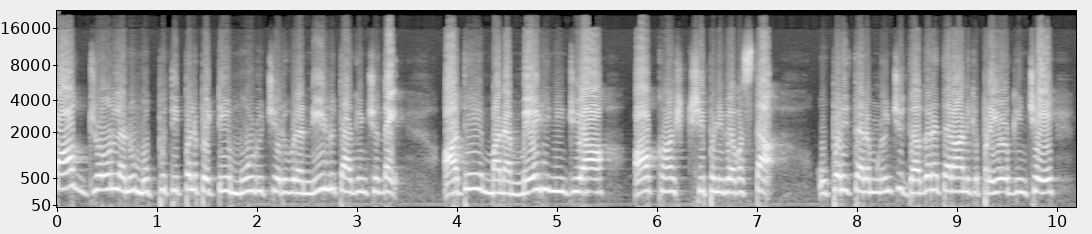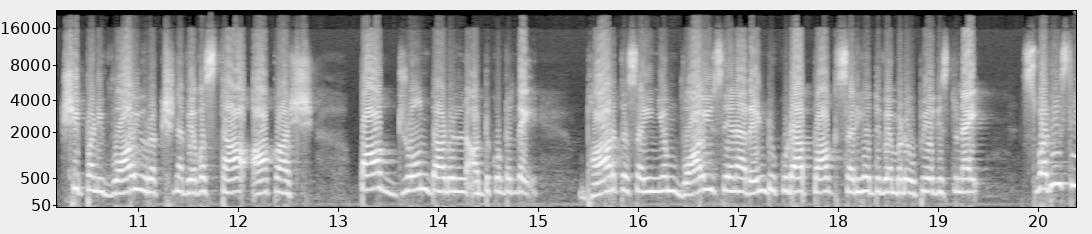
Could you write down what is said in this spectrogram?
పాక్ డ్రోన్లను ముప్పు తిప్పలు పెట్టి మూడు చెరువుల నీళ్ళు తాగించింది. అదే మన మేడ్ ఇన్ ఇండియా ఆకాశ్ క్షిపణి వ్యవస్థ. ఉపరితలం నుంచి గగనతలానికి ప్రయోగించే క్షిపణి వాయు రక్షణ వ్యవస్థ ఆకాశ్ పాక్ డ్రోన్ దాడులను అడ్డుకుంటుంది. భారత సైన్యం వాయుసేన రెండు కూడా పాక్ సరిహద్దు వెంబడి ఉపయోగిస్తున్నాయి. స్వదేశీ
